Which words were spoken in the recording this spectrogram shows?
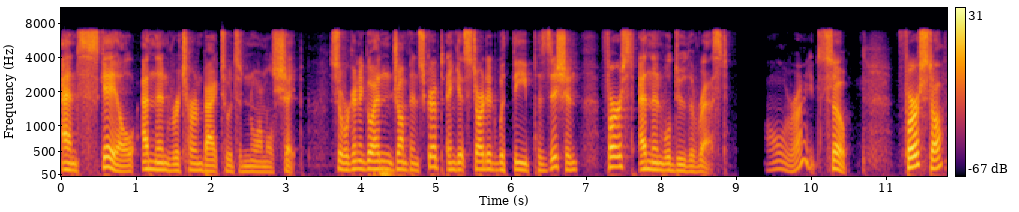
and scale, and then return back to its normal shape. So we're going to go ahead and jump in script and get started with the position first, and then we'll do the rest. All right, so first off,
